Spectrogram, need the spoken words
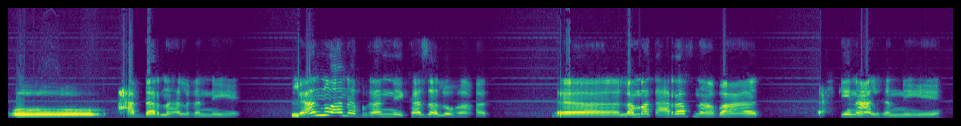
وحضرنا هالغنية. لأنه أنا بغني كذا لغات. uh, لما تعرفنا بعض حكينا على الغنية.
